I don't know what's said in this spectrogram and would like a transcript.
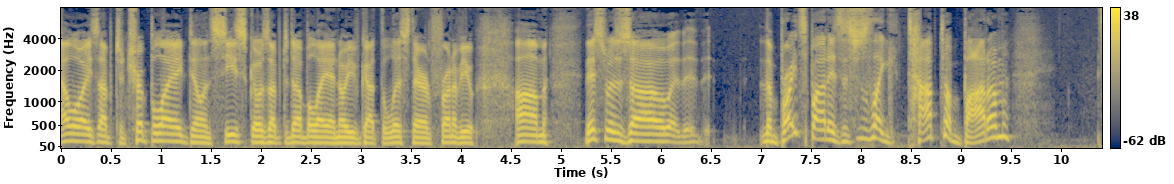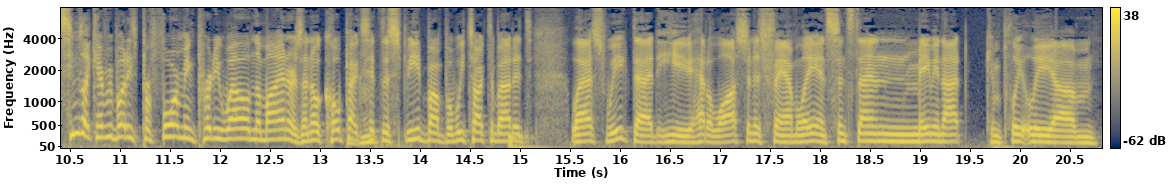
Eloy's up to AAA. Dylan Cease goes up to AA. I know you've got the list there in front of you. Um, this was uh, the bright spot is it's just like top to bottom. Seems like everybody's performing pretty well in the minors. I know Kopech's hit the speed bump, but we talked about it last week that he had a loss in his family, and since then, maybe not completely um,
